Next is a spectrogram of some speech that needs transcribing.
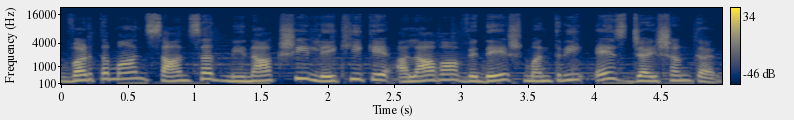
वर्तमान सांसद मीनाक्षी लेखी के अलावा विदेश मंत्री एस जयशंकर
